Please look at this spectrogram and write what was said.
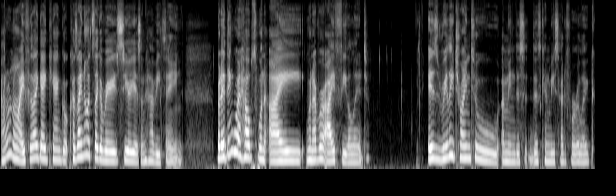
I don't know. I feel like I can't go, because I know it's like a very serious and heavy thing. But I think what helps when I, whenever I feel it, is really trying to, I mean, this, this can be said for like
